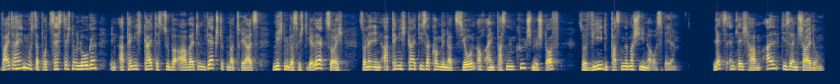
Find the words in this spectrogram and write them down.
Weiterhin muss der Prozesstechnologe in Abhängigkeit des zu bearbeitenden Werkstückmaterials nicht nur das richtige Werkzeug, sondern in Abhängigkeit dieser Kombination auch einen passenden Kühlschmierstoff sowie die passende Maschine auswählen. Letztendlich haben all diese Entscheidungen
